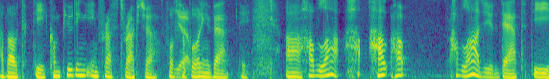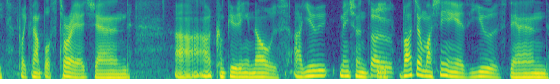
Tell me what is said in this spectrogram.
about the computing infrastructure for Yeah. supporting that. Uh, how, how, how, how, large is that, the, for example, storage and uh, computing nodes? Uh, you mentioned So- the virtual machine is used and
